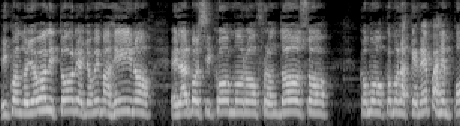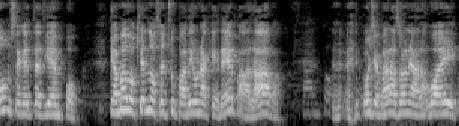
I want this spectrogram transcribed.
Y cuando yo veo la historia, yo me imagino el árbol sicómoro frondoso, como, como las quenepas en Ponce en este tiempo. Que amado, ¿quién no se chuparía una quenepa? Alaba. Oye, hermana Sonia, alabó ahí.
